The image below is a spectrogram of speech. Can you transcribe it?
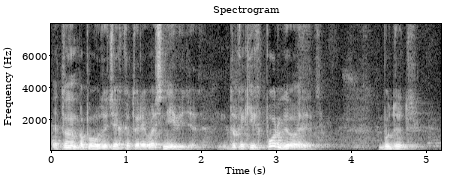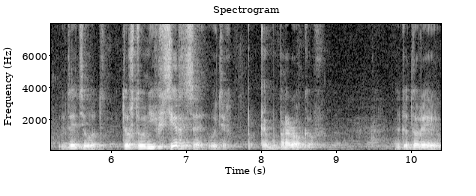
Это он по поводу тех, которые во сне видят. До каких пор, говорит, будут вот эти вот то, что у них в сердце, у этих как бы пророков, которые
